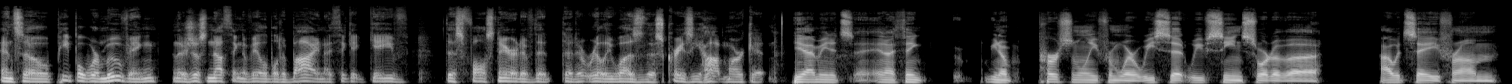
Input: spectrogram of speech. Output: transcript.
and so people were moving, and there's just nothing available to buy. And I think it gave this false narrative that that it really was this crazy hot market. Yeah, I mean, it's and I think you know personally from where we sit, we've seen sort of a I would say from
